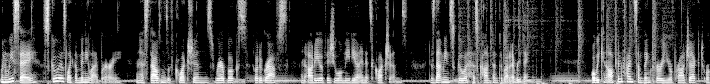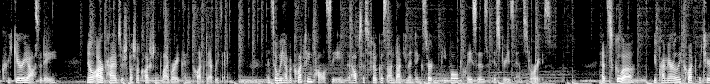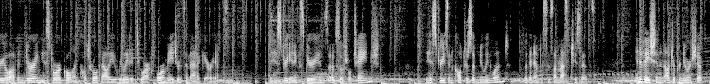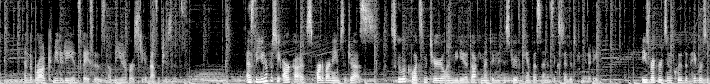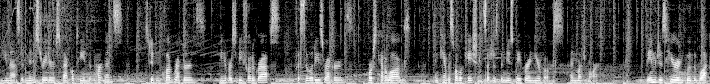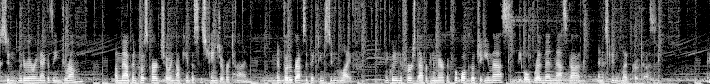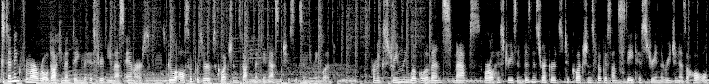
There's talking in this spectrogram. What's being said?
When we say SCUA is like a mini library and has thousands of collections, rare books, photographs, and audiovisual media in its collections, does that mean SCUA has content about everything? While we can often find something for your project or curiosity, no archives or special collections library can collect everything. And so we have a collecting policy that helps us focus on documenting certain people, places, histories, and stories. At SCUA, we primarily collect material of enduring historical and cultural value related to our four major thematic areas. The history and experience of social change, the histories and cultures of New England, with an emphasis on Massachusetts, innovation and entrepreneurship, and the broad community and spaces of the University of Massachusetts. As the University Archives, part of our name suggests, SCUA collects material and media documenting the history of campus and its extended community. These records include the papers of UMass administrators, faculty, and departments, student club records, university photographs, facilities records, course catalogs, and campus publications such as the newspaper and yearbooks, and much more. The images here include the black student literary magazine Drum, a map and postcard showing how campus has changed over time, and photographs depicting student life, including the first African American football coach at UMass, the old Redmen mascot, and a student-led protest. Extending from our role documenting the history of UMass Amherst, SCUA also preserves collections documenting Massachusetts and New England. From extremely local events, maps, oral histories, and business records to collections focused on state history and the region as a whole,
